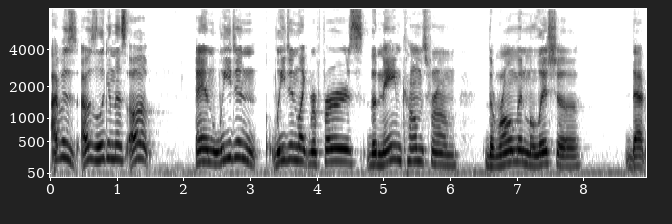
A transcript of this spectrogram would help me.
I was I was looking this up and Legion Legion like refers the name comes from the Roman militia that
